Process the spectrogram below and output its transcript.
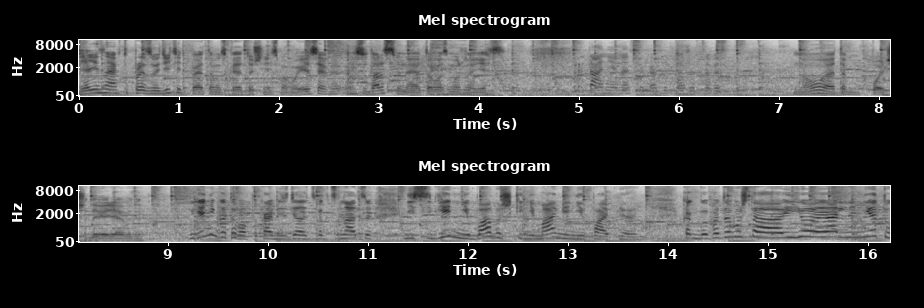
Я не знаю, кто производитель, поэтому сказать точно не смогу. Если государственная, то, возможно, есть. Британія нас кажуть, може завести. Ну, это больше доверия буду. Я не готова пока мне сделать вакцинацию ни себе, ни бабушке, ни маме, ни папе. Как бы, потому что ее реально нету,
